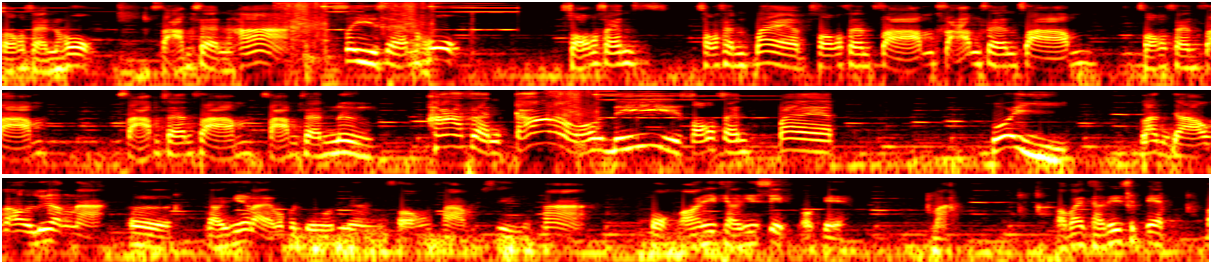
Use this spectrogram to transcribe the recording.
สองแสนหกสามแสนห้าสี่แสนหกสองแสนสองแสนแปดสองแสนสามสามแสนสามสองแสนสามสามแสนสามสามแสนหนึ่งห้าแสนเก้าเอาดีสองแสนแปดเฮ้ย ลั่นยาวก็เอาเรื่องนะเออแถวที่เท่าไหร่มาคนดูหนึ่งสองสามสี่ห้าหกอ๋อนี่แถวที่สิบโอเคมาต่อไปแถวที่สิบเอ็ดไป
